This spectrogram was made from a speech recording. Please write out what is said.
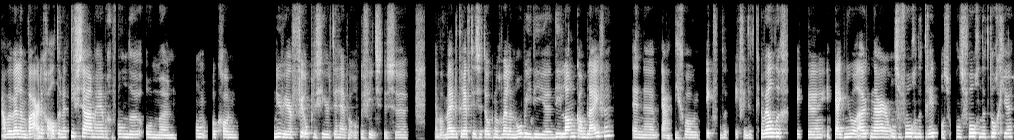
we wel een waardig alternatief samen hebben gevonden om, uh, om ook gewoon nu weer veel plezier te hebben op de fiets. Dus ja, wat mij betreft is het ook nog wel een hobby die, die lang kan blijven. En ja, die gewoon, ik, vond het, ik vind het geweldig. Ik, ik kijk nu al uit naar onze volgende trip, ons, ons volgende tochtje.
